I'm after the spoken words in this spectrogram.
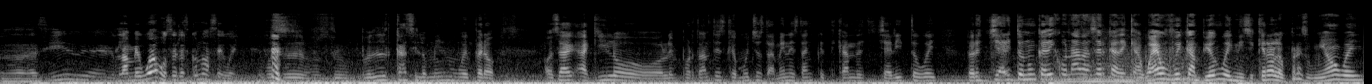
Ah, sí, eh, lame huevos se les conoce, güey. Pues, eh, pues, pues, es casi lo mismo, güey. Pero, o sea, aquí lo, lo importante es que muchos también están criticando a Chicharito, güey. Pero Chicharito nunca dijo nada acerca de que a huevo fui campeón, güey. Ni siquiera lo presumió, güey.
